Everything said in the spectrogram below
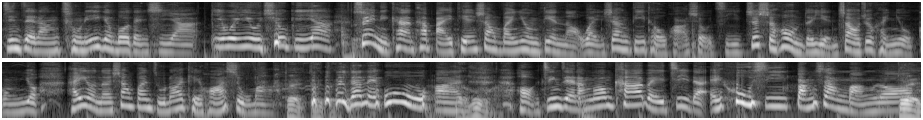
真济人处理已经无电视啊，因为有手机啊，所以你看他白天上班用电脑，晚上低头划手机，这时候我们的眼罩就很有功用。还有呢，上班族都还可以滑鼠嘛，对对对，咱的护环，好，真济人讲卡北记的，哎，护膝帮上忙喽，对，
